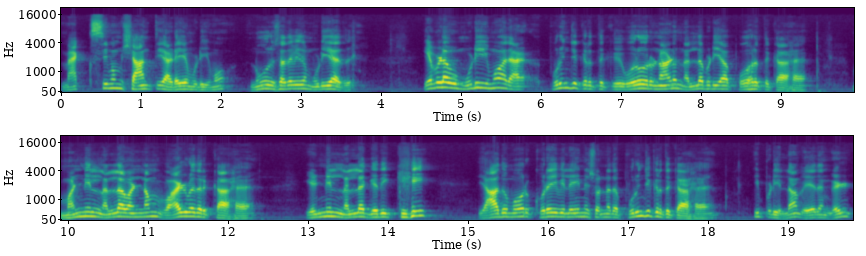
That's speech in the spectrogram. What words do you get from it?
மேக்சிமம் சாந்தி அடைய முடியுமோ நூறு சதவீதம் முடியாது. எவ்வளவு முடியுமோ அதை புரிஞ்சுக்கிறதுக்கு ஒரு ஒரு நாளும் நல்லபடியாக போகிறதுக்காக மண்ணில் நல்ல வண்ணம் வாழ்வதற்காக எண்ணில் நல்ல கதிக்கு யாதுமோர் குறைவில்லைன்னு சொன்னதை புரிஞ்சுக்கிறதுக்காக இப்படியெல்லாம் வேதங்கள்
